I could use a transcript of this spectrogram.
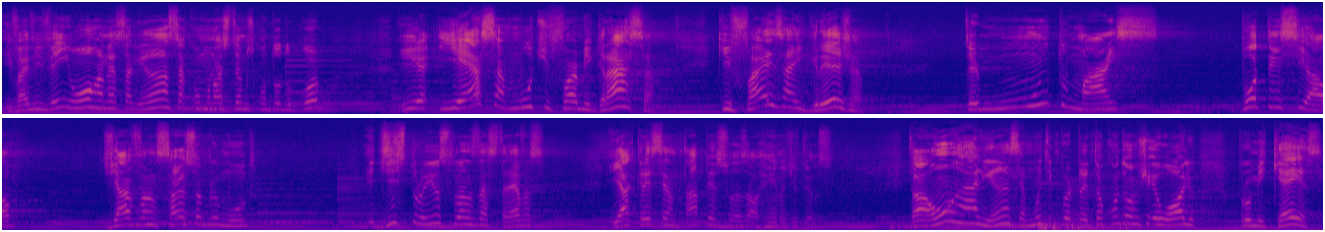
E vai viver em honra nessa aliança, como nós temos com todo o corpo. E, e essa multiforme graça que faz a igreja ter muito mais potencial de avançar sobre o mundo e destruir os planos das trevas e acrescentar pessoas ao reino de Deus. Então a honra à aliança é muito importante. Então quando eu olho para o Miqueias,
